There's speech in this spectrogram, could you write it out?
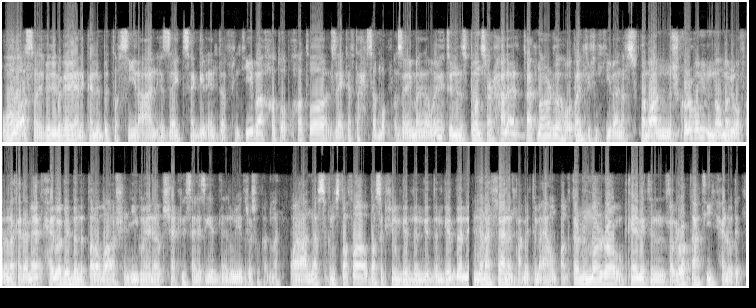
وهو أصلا الفيديو اللي جاي هنتكلم بالتفصيل عن إزاي تسجل انت في Fintiba خطوة بخطوة إزاي تفتح حساب مغلق زي ما نوهت إن sponsor الحلقة بتاعت النهارده هو بنك Fintiba نفسه. طبعا نشكرهم إن هم بيوفروا لنا خدمات حلوة جدا للطلبة عشان يجوا هنا بشكل سلس جدا ويدرسوا في المانيا وأنا عن نفسي كمصطفى بثق فيهم جدا جدا جدا إن أنا فعلا اتعاملت معاهم أكتر من مرة وكانت التجربة بتاعتي حلوة جدا.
